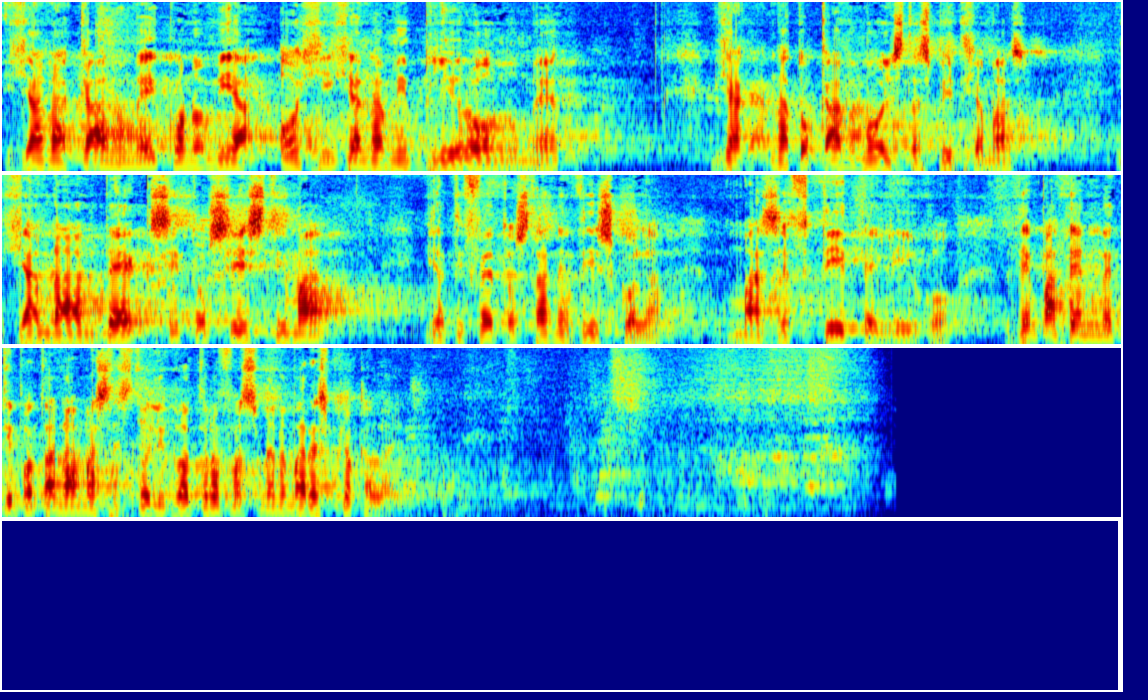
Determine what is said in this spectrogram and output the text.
για να κάνουμε οικονομία, όχι για να μην πληρώνουμε, για να το κάνουμε όλοι στα σπίτια μας, για να αντέξει το σύστημα γιατί φέτος θα είναι δύσκολα. Μαζευτείτε λίγο. Δεν παθαίνουμε τίποτα να είμαστε στο λιγότερο φως, εμένα μου αρέσει πιο καλά έτσι.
